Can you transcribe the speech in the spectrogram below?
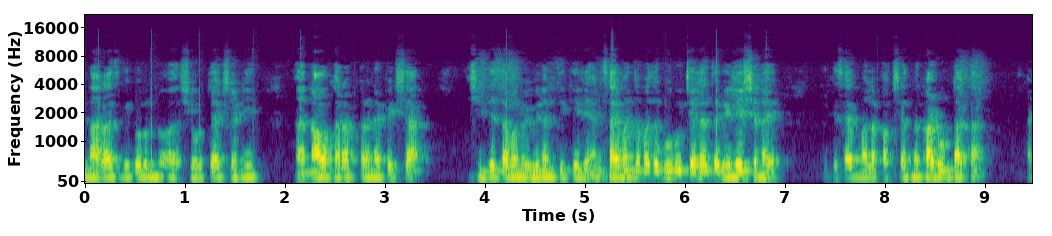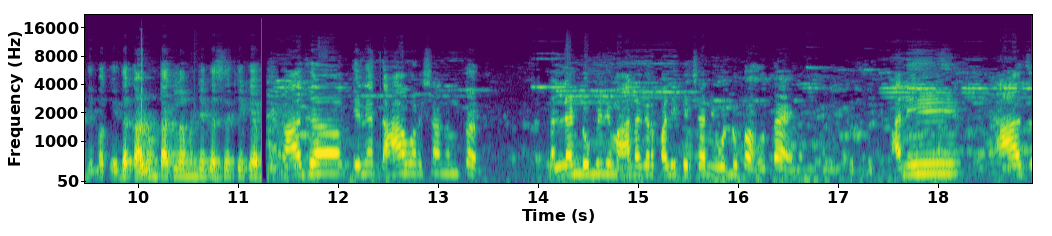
नाराजगी करून शेवटच्या क्षणी नाव खराब करण्यापेक्षा शिंदे साहेबांनी विनंती केली. आणि साहेबांचं माझं गुरु चेल्याचं रिलेशन आहे. की साहेब मला पक्षातनं काढून टाका. आणि मग इथं काढून टाकलं म्हणजे कसं की आज गेल्या दहा वर्षानंतर कल्याण डोंबिवली महानगरपालिकेच्या निवडणुका होत आहे आणि आज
